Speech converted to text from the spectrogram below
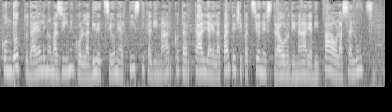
condotto da Elena Masini con la direzione artistica di Marco Tartaglia e la partecipazione straordinaria di Paola Saluzzi.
